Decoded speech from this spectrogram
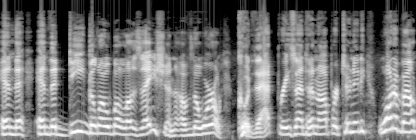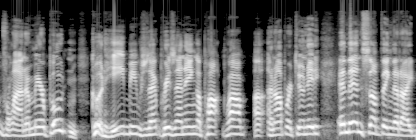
and the, and the deglobalization of the world. Could that present an opportunity? What about Vladimir Putin? Could he be presenting a pop, pop, uh, an opportunity? And then something that I,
